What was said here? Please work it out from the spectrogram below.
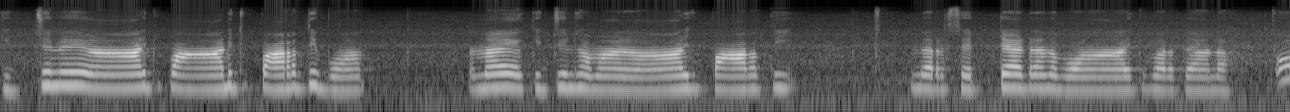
കിച്ചന് ആടിച്ച് ആടിച്ച് പറത്തി പോകണം എന്നാലേ കിച്ചന് സമാനം ആടിച്ച് പാർത്തി എന്താ പറയുക സെറ്റായിട്ടാണ് പോകണം ആടിച്ച് പറത്താണ്ട ഓ!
